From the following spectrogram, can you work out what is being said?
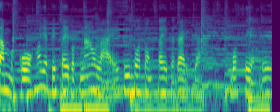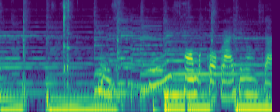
ตำบักกอกเฮาอย่าไปใส่บักนาวหลาย หรือบ่ต้องใส่ก็ได้จ้ะบ่แสบเลยอืม อมบักกอกหลายพี่น้องจ้ะ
